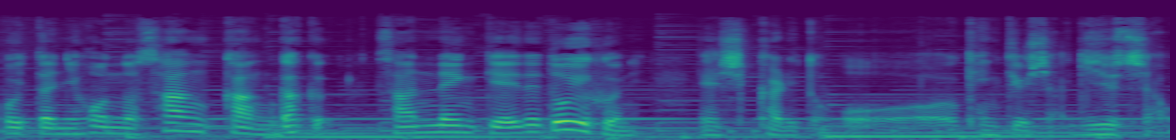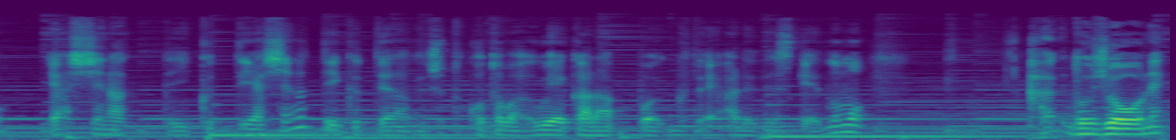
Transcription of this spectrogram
こういった日本の産官学、三連携でどういうふうに、えー、しっかりと研究者、技術者を養っていくって、養っていくってなんかちょっと言葉上からっぽくてあれですけれども、土壌をね、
